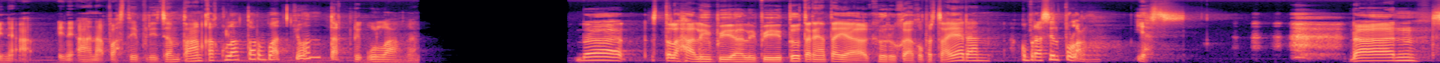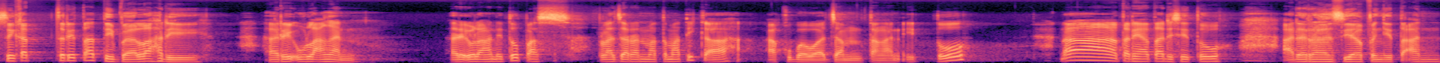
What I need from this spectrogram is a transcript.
ini ini anak pasti beli jam tangan kalkulator buat contak di ulangan dan setelah alibi alibi itu ternyata ya guru aku percaya dan aku berhasil pulang. Yes. Dan singkat cerita tibalah di hari ulangan. Hari ulangan itu pas pelajaran matematika aku bawa jam tangan itu nah ternyata di situ ada rahasia penyitaan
